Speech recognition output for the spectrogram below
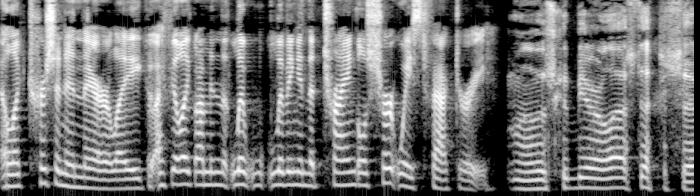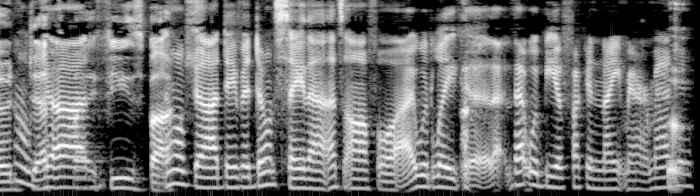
electrician in there. Like, I feel like I'm in the, li- living in the triangle shirtwaist factory. Well, this could be our last episode. Oh, Death God. by Fuse Box. Oh God, David, don't say that. That's awful. I would like, uh, that, that would be a fucking nightmare. Imagine.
